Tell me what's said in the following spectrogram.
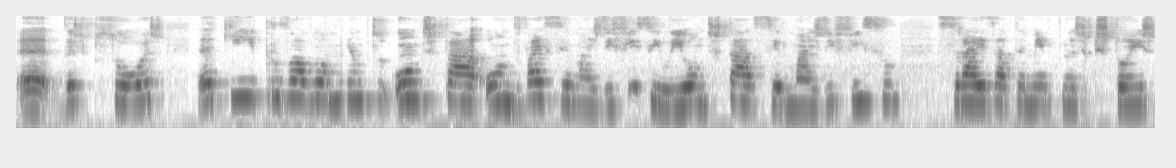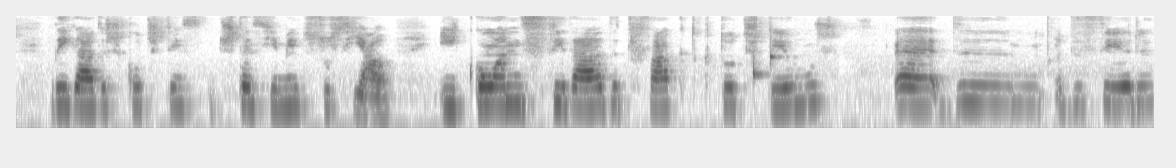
uh, das pessoas. Aqui, provavelmente, onde está, onde vai ser mais difícil e onde está a ser mais difícil será exatamente nas questões ligadas com o distanciamento social e com a necessidade, de facto, que todos temos uh, de, de ser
